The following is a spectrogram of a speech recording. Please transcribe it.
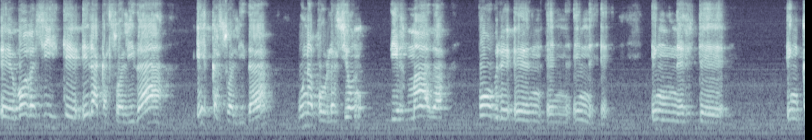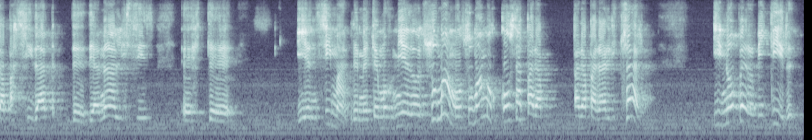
eh, vos decís que era casualidad, es casualidad una población diezmada, pobre en, en, este, en capacidad de, análisis, este, y encima le metemos miedo, sumamos, sumamos cosas para, para paralizar y no permitir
